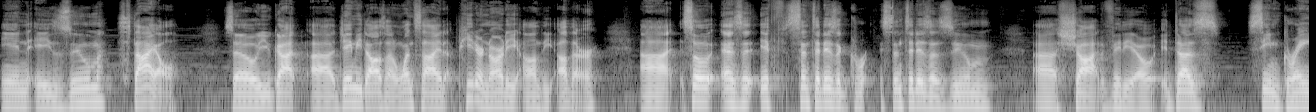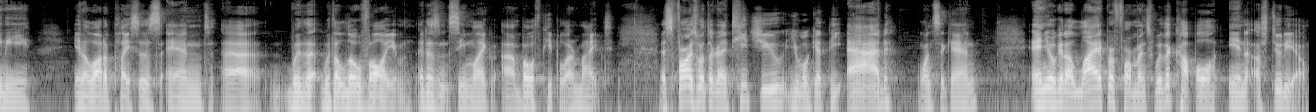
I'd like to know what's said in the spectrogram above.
in a Zoom style. So you got uh, Jamie Daws on one side, Peter Nardi on the other. Uh, so as if since it is a since it is a zoom uh, shot video, it does seem grainy in a lot of places and uh, with a, with a low volume. It doesn't seem like uh, both people are mic'd. As far as what they're going to teach you, you will get the ad once again, and you'll get a live performance with a couple in a studio.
